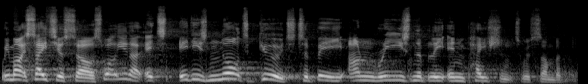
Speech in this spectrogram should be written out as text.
we might say to yourselves, well, you know, it's, it is not good to be unreasonably impatient with somebody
